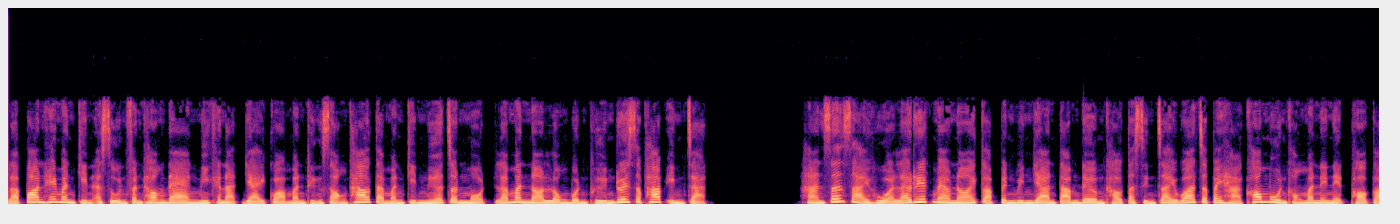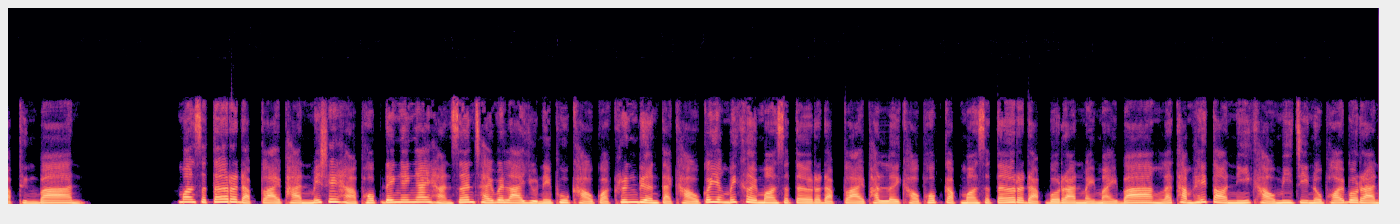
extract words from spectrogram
และป้อนให้มันกินอสูรฟันทองแดงมีขนาดใหญ่กว่ามันถึงสองเท่า แต่มันกินเนื้อจนหมด และมันนอนลงบนพื้นด้วยสภาพอิ่มจัดหานเซินสายหัวและเรียกแมวน้อยกลับเป็นวิญญาณตามเดิม เขาตัดสินใจว่าจะไปหาข้อมูลของมันในเน็ตพอกลับถึงบ้าน มอนสเตอร์ระดับกลายพันธุ์ไม่ใช่หาพบได้ง่ายๆหานเซินใช้เวลาอยู่ในภูเขากว่าครึ่งเดือน แต่เขาก็ยังไม่เคยมอนสเตอร์ระดับกลายพันธุ์เลยเขาพบกับมอนสเตอร์ระดับโบราณใหม่ๆบ้าง และทำให้ตอนนี้เขามีจีโนพอยต์โบราณ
